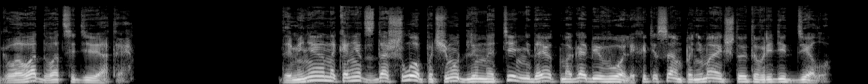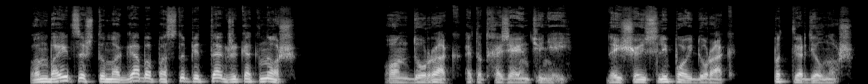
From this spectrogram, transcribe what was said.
Глава 29. До меня, наконец, дошло, почему длиннотень не дает Магаби воли, хоть и сам понимает, что это вредит делу. Он боится, что Магаба поступит так же, как нож. «Он дурак, этот хозяин теней. Да еще и слепой дурак», — подтвердил нож.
